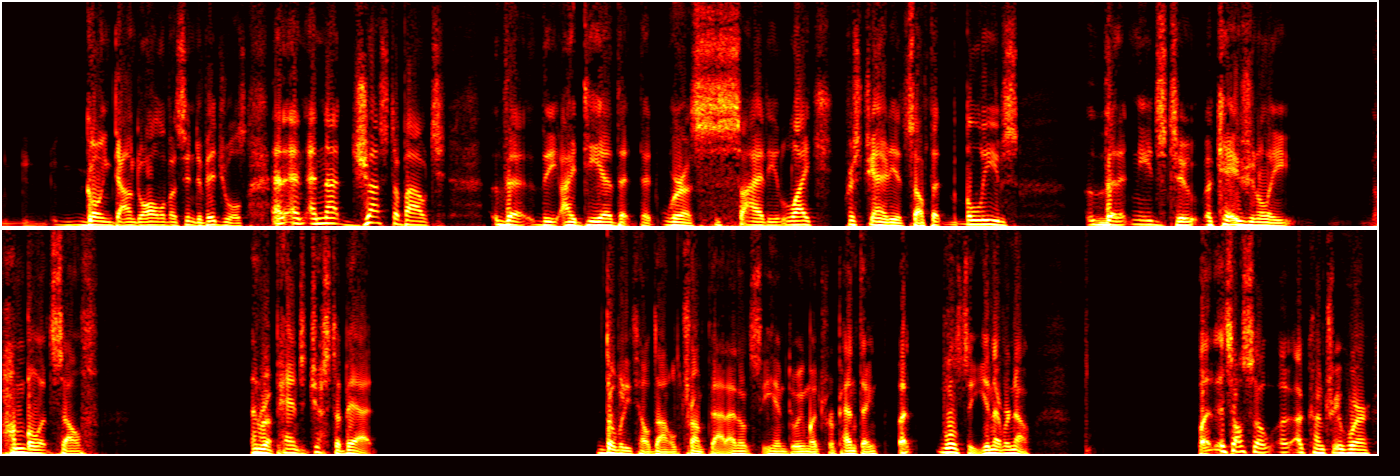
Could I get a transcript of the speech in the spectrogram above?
going down to all of us individuals, and, and, and not just about the the idea that, that we're a society like Christianity itself that believes that it needs to occasionally humble itself and repent just a bit. Nobody tell Donald Trump that. I don't see him doing much repenting, but we'll see. You never know. But it's also a, a country where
